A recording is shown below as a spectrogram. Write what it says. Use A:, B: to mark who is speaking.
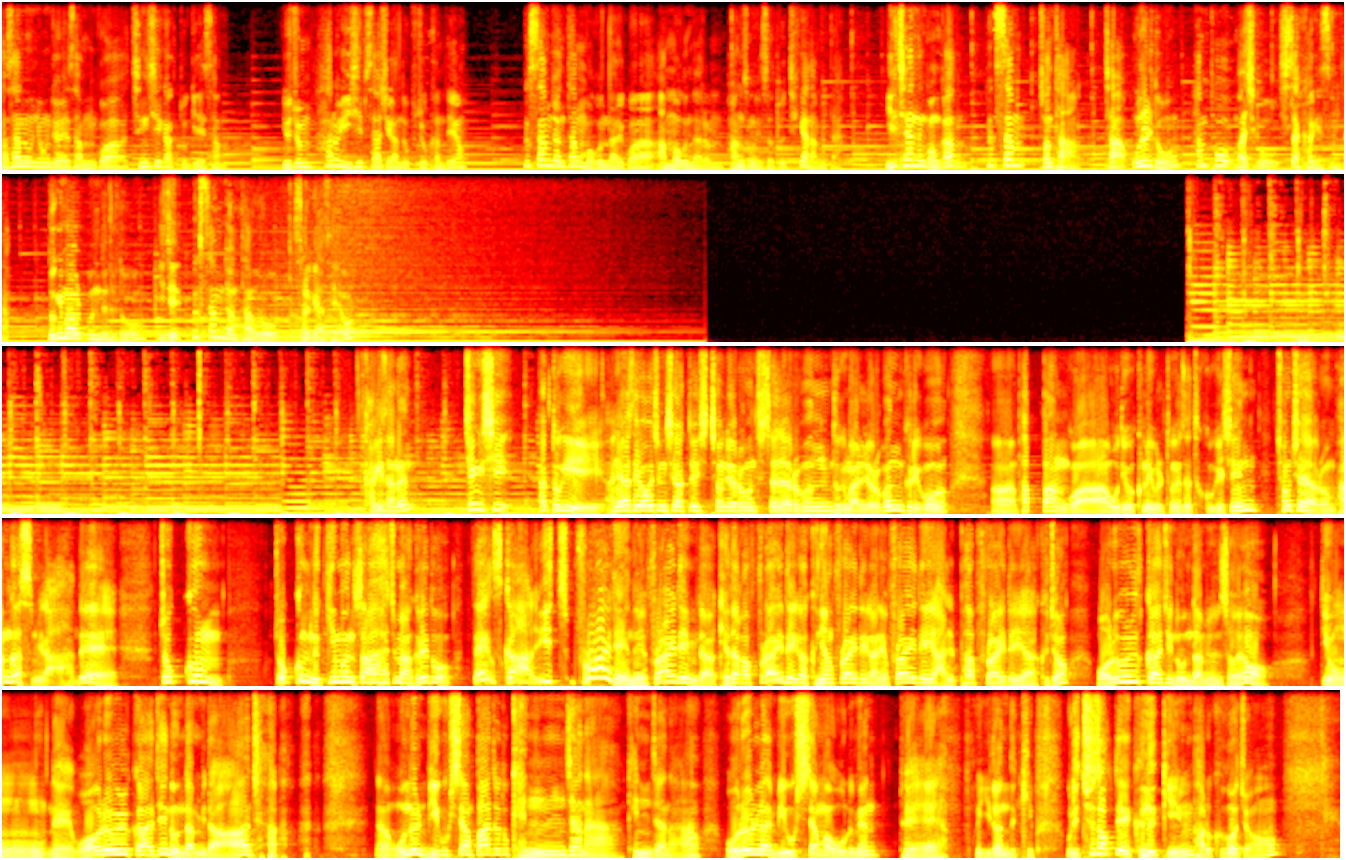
A: 자산운용자의 삶과 증시각도기의 삶. 요즘 하루 24시간도 부족한데요. 흑삼 전탕 먹은 날과 안 먹은 날은 방송에서도 티가 납니다. 잃지 않는 건강 흑삼 전탕. 자, 오늘도 한 포 마시고 시작하겠습니다. 독이마을 분들도 이제 흑삼 전탕으로 설계하세요. 가게 사는 증시 학도기 안녕하세요. 증시 학도기 시청자 여러분 투자자 여러분 독일말 여러분 그리고 어, 팟빵과 오디오 클립을 통해서 듣고 계신 청취자 여러분 반갑습니다. 네. 조금 조금 느낌은 싸하지만 그래도 Thanks God it's Friday. 네 Friday입니다. 게다가 Friday가 그냥 Friday가 아니라 Friday 알파 Friday야. 그죠? 월요일까지 논다면서요? 띠용. 네 월요일까지 논답니다. 자 야, 오늘 미국 시장 빠져도 괜찮아, 괜찮아. 월요일 날 미국 시장만 오르면 돼. 뭐 이런 느낌. 우리 추석 때 그 느낌, 바로 그거죠.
